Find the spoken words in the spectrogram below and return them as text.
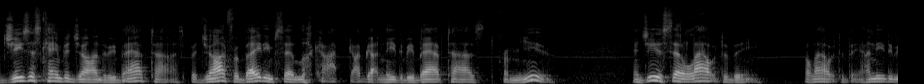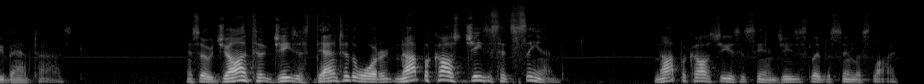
Jesus came to John to be baptized, but John forbade him, said, Look, I've, I've got need to be baptized from you. And Jesus said, Allow it to be. Allow it to be. I need to be baptized. And so John took Jesus down into the water, not because Jesus had sinned, not because Jesus sinned. Jesus lived a sinless life.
